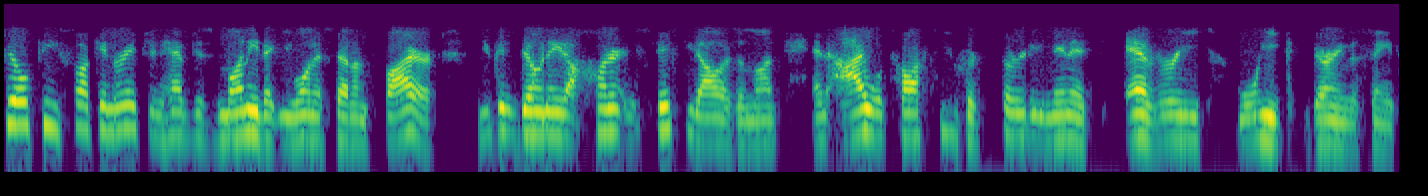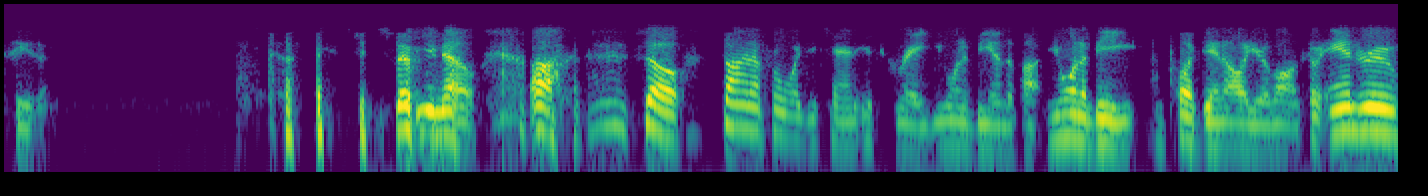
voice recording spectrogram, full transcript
filthy fucking rich and have just money that you want to set on fire, you can donate a hundred and fifty dollars a month, and I will talk to you for thirty minutes every week during the Saints season. just so you know. Uh, so sign up for what you can. It's great. You want to be on the po- you want to be plugged in all year long. So Andrew,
